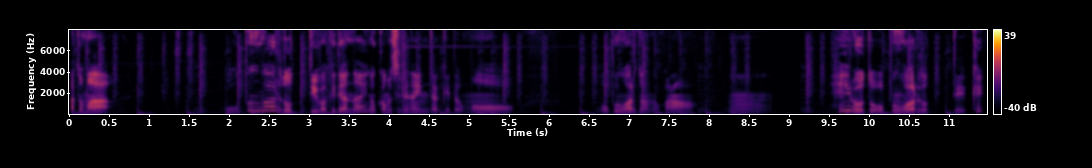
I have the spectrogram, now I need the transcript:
あとまあ、オープンワールドっていうわけではないのかもしれないんだけども、オープンワールドなのかな？うん。ヘイローとオープンワールドって結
